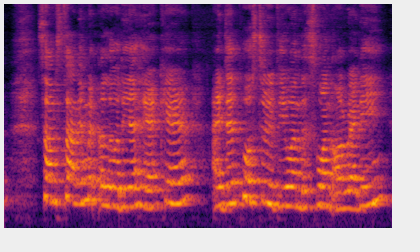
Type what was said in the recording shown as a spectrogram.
so I'm starting with Alodia Hair Care. I did post a review on this one already.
